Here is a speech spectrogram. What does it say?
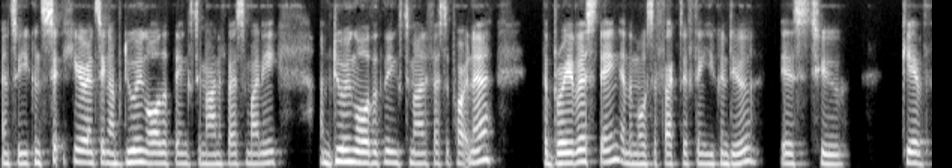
And so you can sit here and say, I'm doing all the things to manifest money. I'm doing all the things to manifest a partner. The bravest thing and the most effective thing you can do is to give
